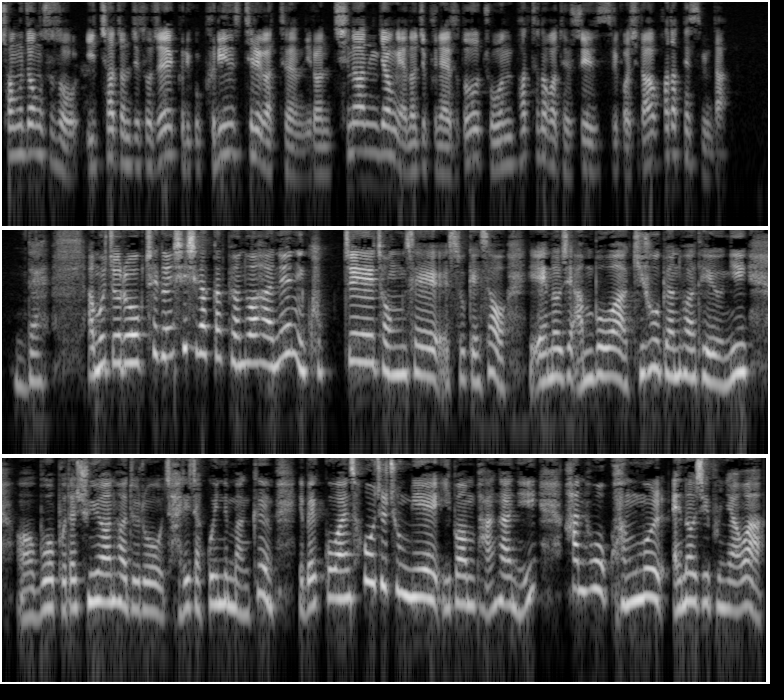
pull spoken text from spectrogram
청정수소, 2차 전지 소재 그리고 green steel 같은 이런 친환경 에너지 분야에서도 좋은 파트너가 될 수 있을 것이라 화답했습니다. 네. 아무쪼록 최근 시시각각 변화하는 국제 정세 속에서 에너지 안보와 기후 변화 대응이 어, 무엇보다 중요한 화두로 자리 잡고 있는 만큼 맥고완 서호주 총리의 이번 방한이 한호 광물 에너지 분야와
